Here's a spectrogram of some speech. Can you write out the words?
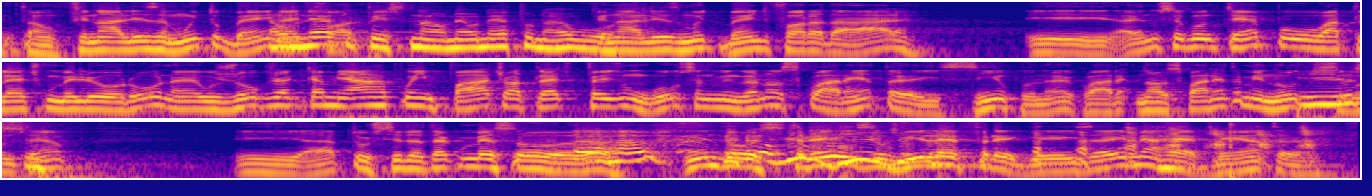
Então, finaliza muito bem. É né, o Neto fora... não, não é o Neto, não, é o outro. Finaliza muito bem de fora da área. E aí no segundo tempo o Atlético melhorou, né? O jogo já encaminhava para o empate, o Atlético fez um gol, se não me engano, aos 45, né? 40, não, aos 40 minutos Isso. do segundo tempo. E a torcida até começou. Um, dois, três, o Vila é freguês. Aí me arrebenta.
